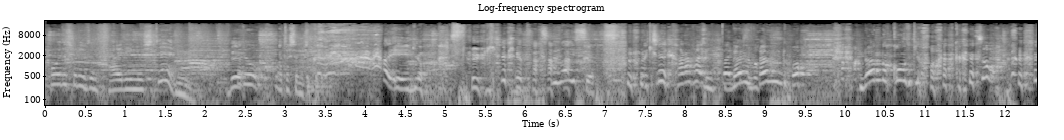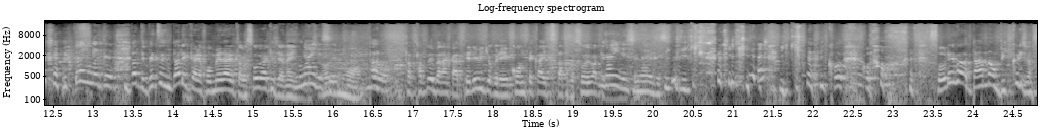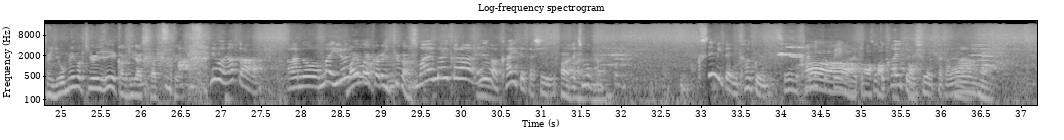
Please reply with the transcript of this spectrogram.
これでそれを全部ファイリングして、そでれを渡してました営業。すげえな。すごいっすよ。うちにカラーファイルいっぱい。あり何ます何の何の根拠もなく。そう。とにかく。だって別に誰かに褒められたとかそういうわけじゃないんでしょ？ないです。もうもう。たた例えばなんかテレビ局で絵コンテ書いてたとかそういうわけない。です。ないです。いきなりいきなりいきなりここのそれは旦那もびっくりしますね嫁が急に絵描き出したっつって。あでもなんかあのまあいろいろ。前々から言ってたんですか？前々から絵は描いてたし、はいはいはいあっちも癖みたいに描くんですよ紙とペンがあってずっと描いてる人だったからうんうん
